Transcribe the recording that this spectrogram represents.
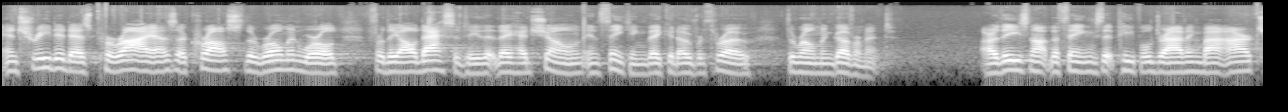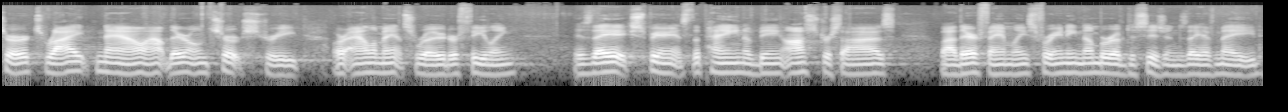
and treated as pariahs across the Roman world for the audacity that they had shown in thinking they could overthrow the Roman government? Are these not the things that people driving by our church right now out there on Church Street or Alamance Road are feeling as they experience the pain of being ostracized by their families for any number of decisions they have made,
